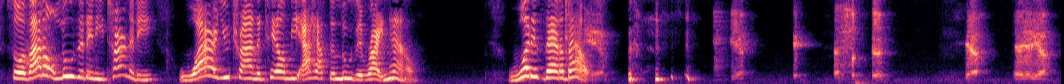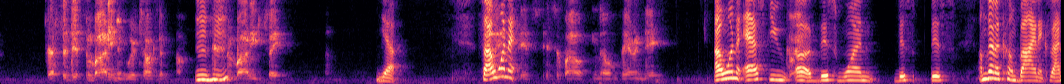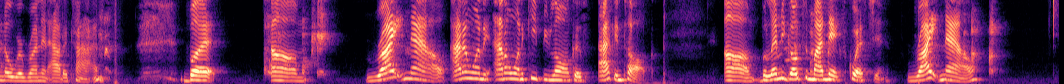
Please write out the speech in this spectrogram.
So if I don't lose it in eternity, why are you trying to tell me I have to lose it right now? What is that about? Yeah. yeah. That's so good. Yeah. Yeah, yeah, yeah. That's the disembodiment we are talking about. Mm-hmm. Disembodied faith. Yeah. So I want to. It's, it's about you know bearing day. I want to ask you uh, this one. This this. I'm gonna combine it because I know we're running out of time. but um, okay right now i don't want to i don't want to keep you long because i can talk um but let me go to my next question right now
